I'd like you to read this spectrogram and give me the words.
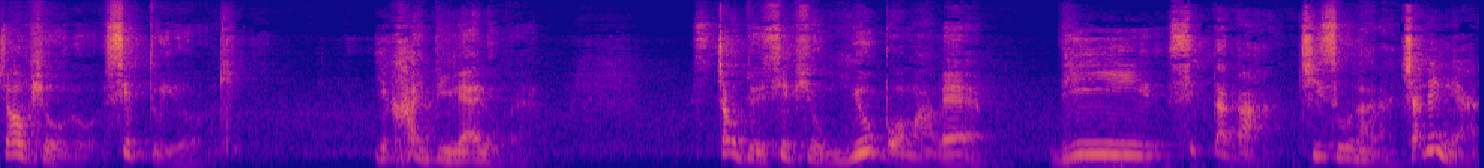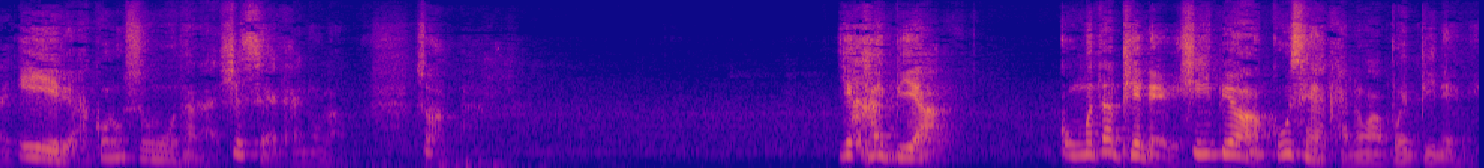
ကြောက်ဖြိုတို့စစ်တွေတို့ရခိုင်ပြည်လဲအဲ့လိုပဲကြောက်တွေစစ်ဖြိုမြို့ပေါ်မှာပဲဒီစစ်တပ်ကကြီးစိုးလာတာဂျန်တဲ့နေရာတွေအေးအေးတွေအကုန်လုံးစိုးမိုးထားတာ80ခန်းလုံးလောက်ဆိုတော့ရခိုင်ပြည်ကကုံမတက်ဖြစ်နေပြီရှင်းပြောအောင်90ခန်းလုံးကပွဲပြီးနေပြီ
